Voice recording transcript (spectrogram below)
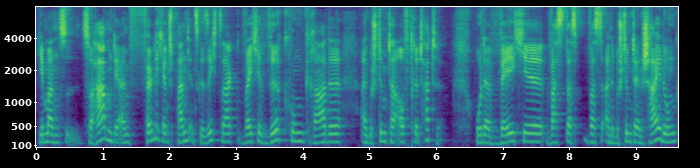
jemanden zu, zu haben, der einem völlig entspannt ins Gesicht sagt, welche Wirkung gerade ein bestimmter Auftritt hatte. Oder welche, was das, was eine bestimmte Entscheidung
